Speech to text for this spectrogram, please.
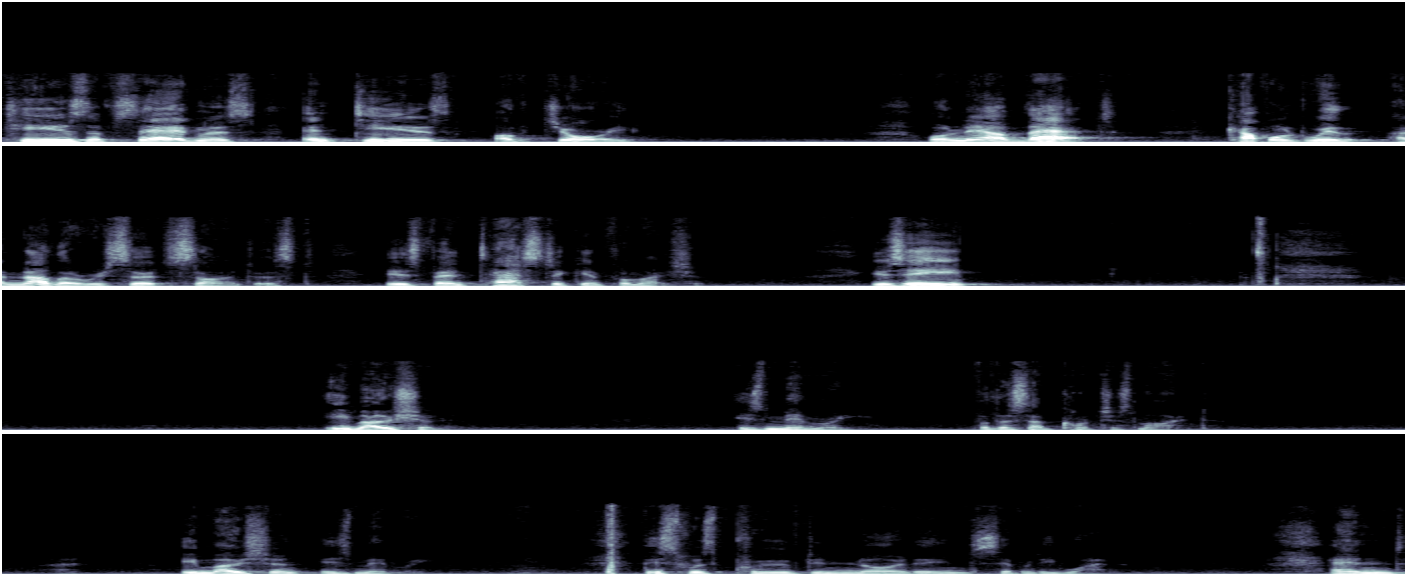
tears of sadness and tears of joy. Well, now that, coupled with another research scientist, is fantastic information. You see, emotion is memory for the subconscious mind. Emotion is memory. This was proved in 1971. And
